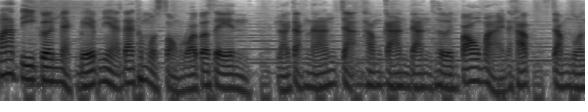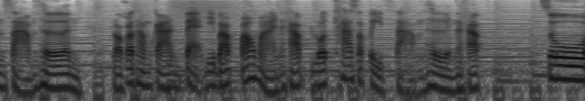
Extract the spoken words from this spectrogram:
มารถตีเกิน max brave เนี่ยได้ทั้งหมด 200%หลังจากนั้นจะทำการดัน turn เป้าหมายนะครับจำนวน 3 turn เราก็ทำการแปะ debuff เป้าหมายนะครับลดค่า speed 3 turn นะครับส่ว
